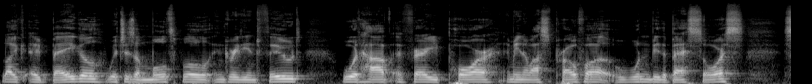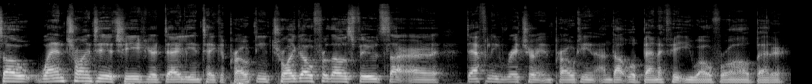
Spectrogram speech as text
like a bagel, which is a multiple ingredient food, would have a very poor amino acid profile. It wouldn't be the best source. So, when trying to achieve your daily intake of protein, try go for those foods that are definitely richer in protein and that will benefit you overall better.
